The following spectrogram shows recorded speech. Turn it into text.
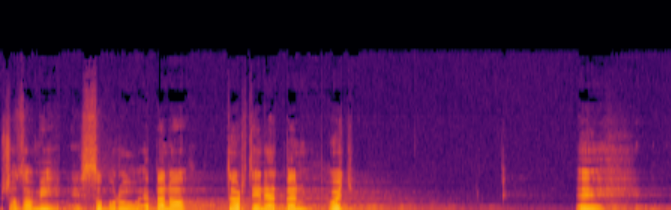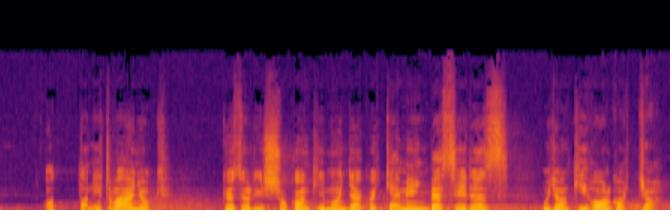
És az, ami szomorú ebben a történetben, hogy a tanítványok közül is sokan kimondják, hogy kemény beszéd ez ugyan kihallgatja.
